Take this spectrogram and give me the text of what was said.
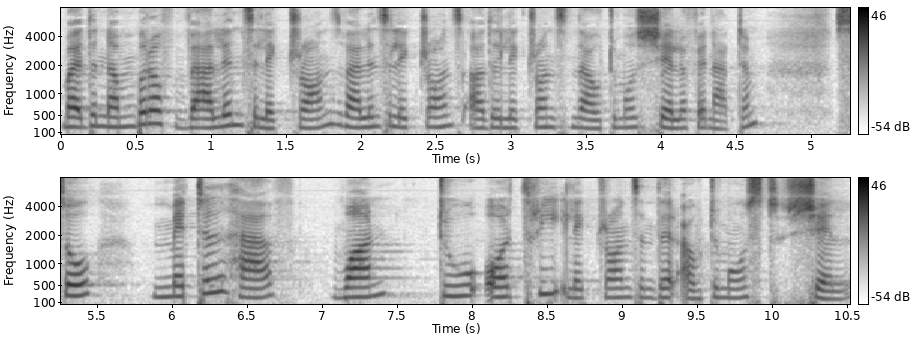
by the number of valence electrons. Valence electrons are the electrons in the outermost shell of an atom. So metal have one, two or three electrons in their outermost shell.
